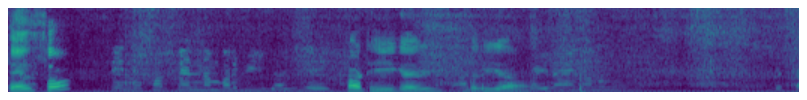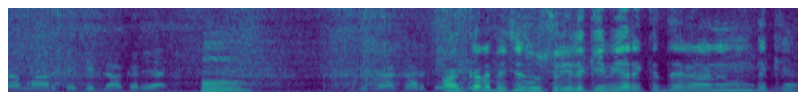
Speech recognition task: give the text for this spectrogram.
300 303 ਨੰਬਰ ਬੀਜ ਆ ਜੀ ਇਹ। ਹਾਂ ਠੀਕ ਹੈ ਵੀ ਵਧੀਆ। ਪਹਿਲਾਂ ਇਹਨਾਂ ਨੂੰ ਪਿੱਟਾ ਮਾਰ ਕੇ ਗਿੱਲਾ ਕਰਿਆ। ਹੂੰ। ਗਿੱਲਾ ਕਰਕੇ ਅੰਕਲ ਵਿੱਚ ਸੁਸਰੀ ਲੱਗੀ ਵੀ ਯਾਰ ਇੱਕ ਅੱਧੇ ਨੇ ਮੈਨੂੰ ਦੇਖਿਆ।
